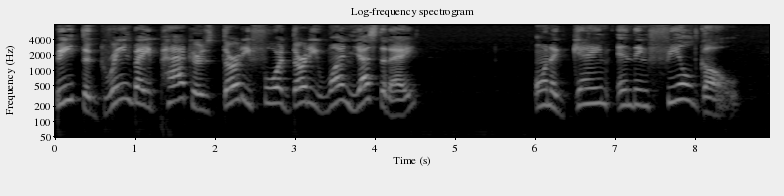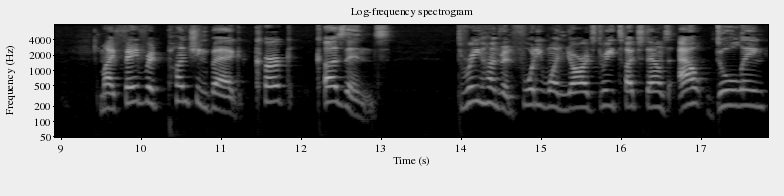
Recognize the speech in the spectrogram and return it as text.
beat the Green Bay Packers 34 31 yesterday on a game ending field goal. My favorite punching bag, Kirk Cousins. 341 yards, three touchdowns, out dueling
